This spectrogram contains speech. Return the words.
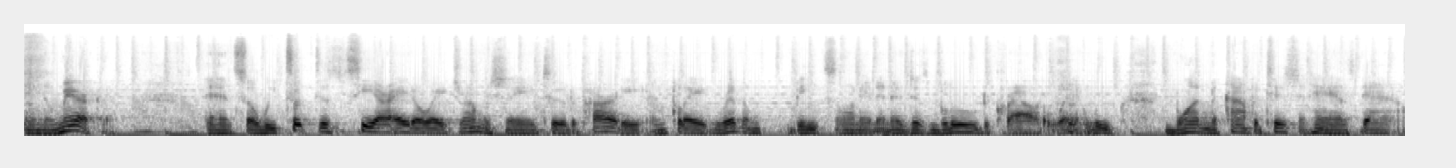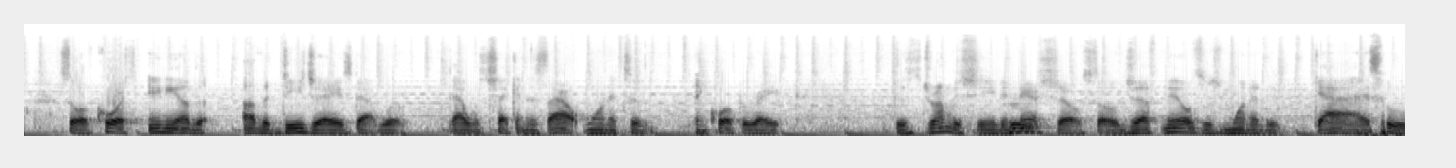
in America. And so we took this CR808 drum machine to the party and played rhythm beats on it, and it just blew the crowd away. And we won the competition hands down. So of course, any other other DJs that were that was checking us out wanted to incorporate this drum machine in their hmm. show. So Jeff Mills was one of the guys who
